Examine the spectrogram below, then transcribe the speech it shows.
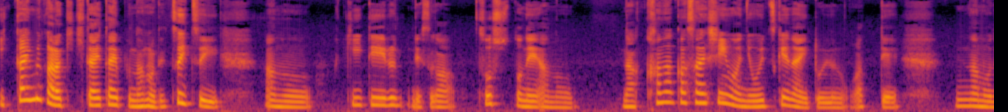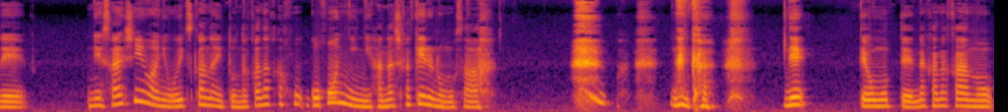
1回目から聞きたいタイプなのでついついあの聞いているんですがそうするとねあのなかなか最新話に追いつけないというのがあってなのでね最新話に追いつかないとなかなかご本人に話しかけるのもさ なんかねって思ってなかなかあの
